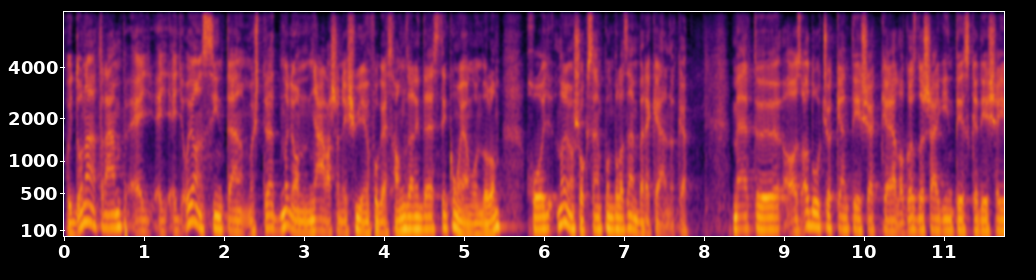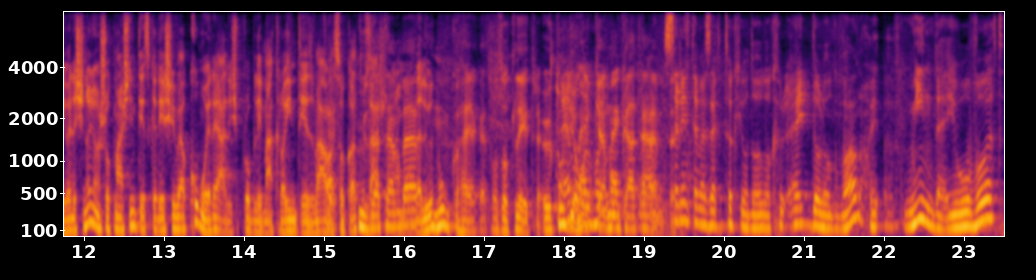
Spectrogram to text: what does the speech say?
hogy Donald Trump egy, egy, egy olyan szinten, most nagyon nyálasan és hülyén fog ez hangzani, de ezt én komolyan gondolom, hogy nagyon sok szempontból az emberek elnöke. Mert ő az adócsökkentésekkel, a gazdasági intézkedéseivel és nagyon sok más intézkedésével komoly reális problémákra intéz válaszokat Üzletember belül. munkahelyeket hozott létre. Ő tudja, Ember, hogy kell munkát teremteni. Szerintem ezek tök jó dolgok. Egy dolog van, hogy minden jó volt,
